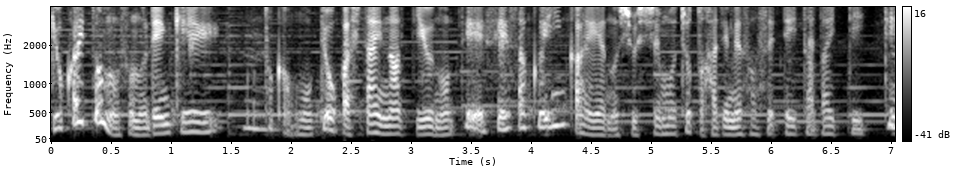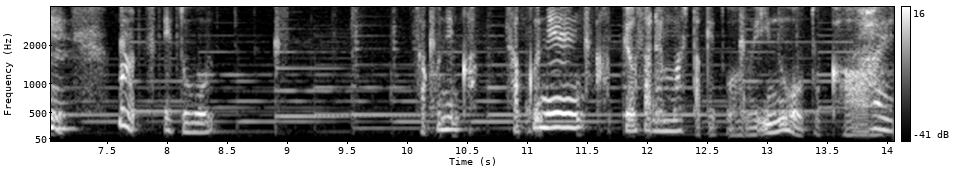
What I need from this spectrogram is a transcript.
業界とのその連携とかも強化したいなっていうので、制作委員会への出資もちょっと始めさせていただいていて、まあえっと昨年か。昨年発表されましたけどあの犬王とか、はい、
